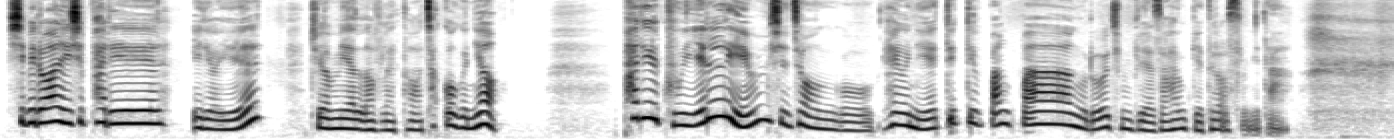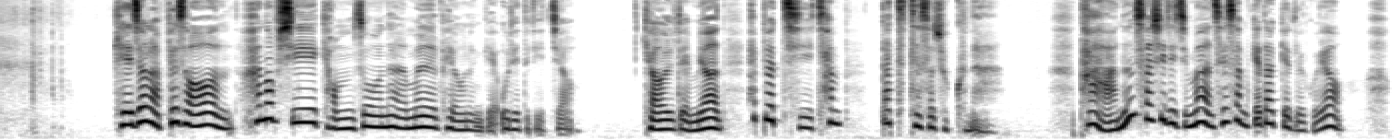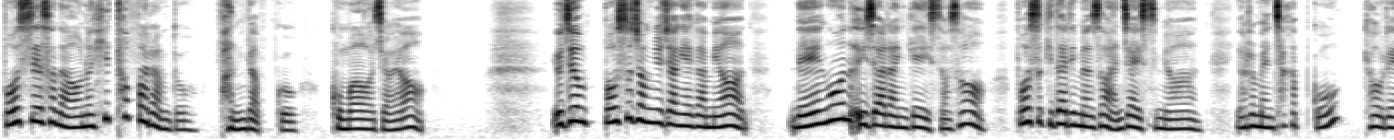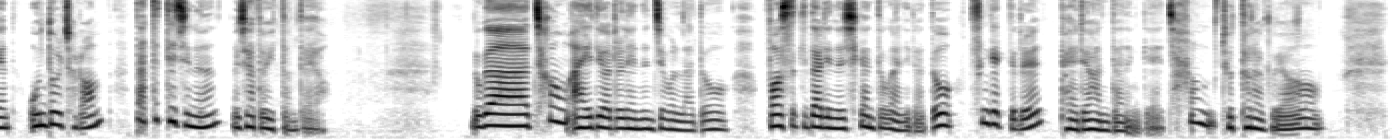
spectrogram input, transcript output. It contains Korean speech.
11월 28일 일요일 주현미의 러브레터 첫 곡은요. 8191님 신청곡 혜은이의 띠띠빵빵으로 준비해서 함께 들었습니다. 계절 앞에선 한없이 겸손함을 배우는 게 우리들이죠. 겨울 되면 햇볕이 참 따뜻해서 좋구나. 다 아는 사실이지만 새삼 깨닫게 되고요. 버스에서 나오는 히터 바람도 반갑고 고마워져요. 요즘 버스 정류장에 가면 냉온 의자란 게 있어서 버스 기다리면서 앉아 있으면 여름엔 차갑고 겨울엔 온돌처럼 따뜻해지는 의자도 있던데요. 누가 처음 아이디어를 냈는지 몰라도 버스 기다리는 시간 동안이라도 승객들을 배려한다는 게 참 좋더라고요.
